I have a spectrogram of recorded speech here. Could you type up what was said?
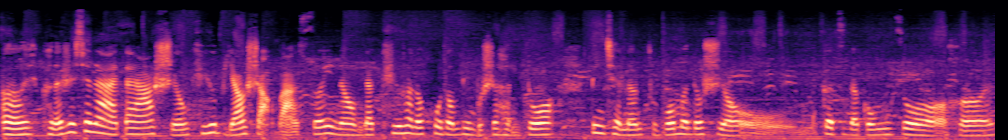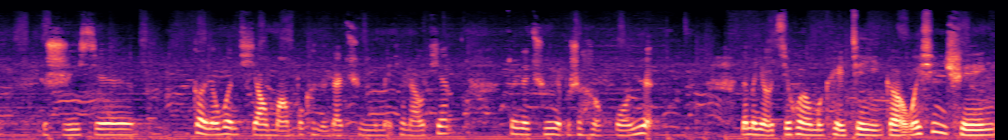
嗯，可能是现在大家使用 QQ 比较少吧，所以呢，我们在 QQ 上的互动并不是很多，并且呢，主播们都是有各自的工作和就是一些个人的问题要忙，不可能在群里每天聊天，所以呢，群也不是很活跃。那么有机会我们可以进一个微信群。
